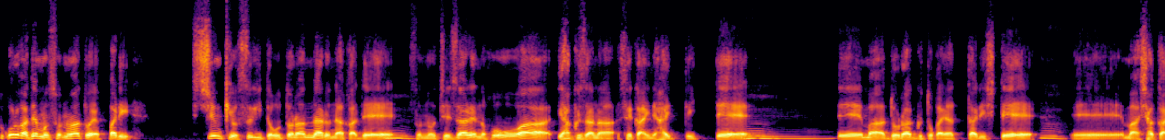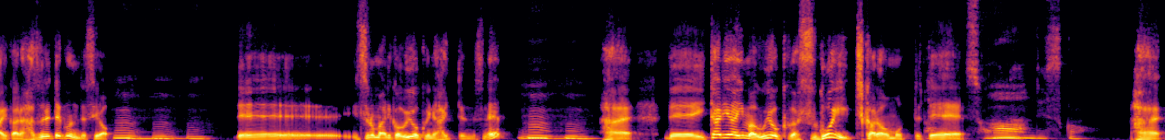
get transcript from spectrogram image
ところがでもその後やっぱり、思春期を過ぎて大人になる中で、そのチェザーレの方はヤクザな世界に入っていって、で、まあ、ドラッグとかやったりして、えーまあ、社会から外れていくんですよ。うんうんで、いつの間にか右翼に入ってるんですね。うん。うんうん。はい。で、イタリア今右翼がすごい力を持ってて、そうなんですか。はい。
